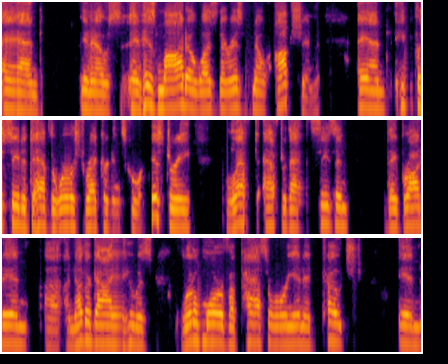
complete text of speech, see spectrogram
and, you know, and his motto was there is no option. And he proceeded to have the worst record in school history, left after that season. They brought in uh, another guy who was a little more of a pass oriented coach in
